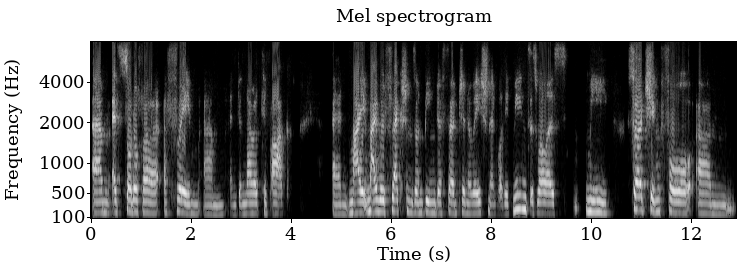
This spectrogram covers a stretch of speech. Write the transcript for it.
um, as sort of a, a frame um, and a narrative arc. And my my reflections on being the third generation and what it means, as well as me searching for um,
